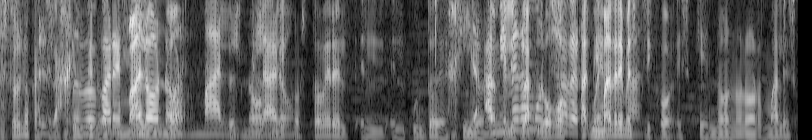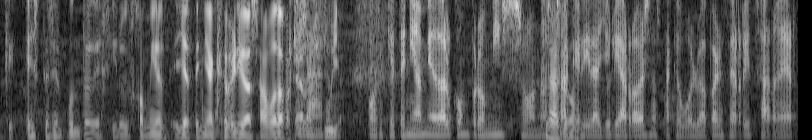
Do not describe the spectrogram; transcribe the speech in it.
esto es lo que hace la gente me parece normal, lo ¿no? normal, Entonces, no, claro. me costó ver el, el- el punto de giro en la mí me da película. mucha Luego, ah, mi madre me explicó, es que no, no normal es que este es el punto de giro, hijo mío. Ella tenía que haber ido a esa boda porque era la Claro, suya. Porque tenía miedo al compromiso, nuestra Claro. querida Julia Roberts, hasta que vuelve a aparecer Richard Gere.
